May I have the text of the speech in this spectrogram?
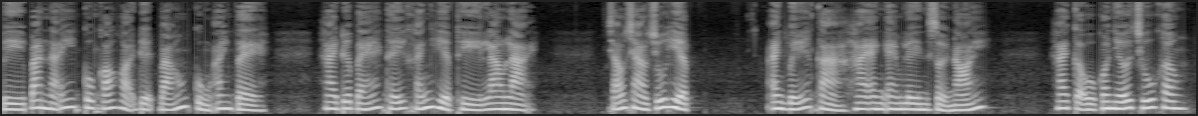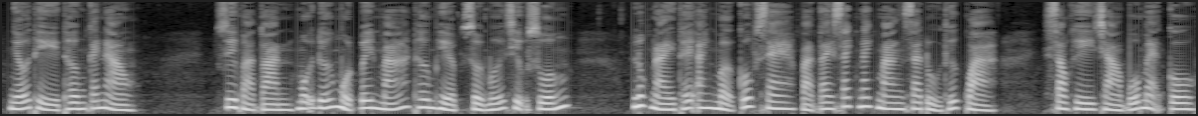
vì ban nãy cô có gọi điện báo cùng anh về. Hai đứa bé thấy Khánh Hiệp thì lao lại. Cháu chào chú Hiệp. Anh bế cả hai anh em lên rồi nói. Hai cậu có nhớ chú không? Nhớ thì thơm cái nào? Duy và Toàn mỗi đứa một bên má thơm Hiệp rồi mới chịu xuống. Lúc này thấy anh mở cốp xe và tay sách nách mang ra đủ thứ quà. Sau khi chào bố mẹ cô,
